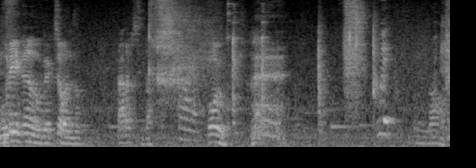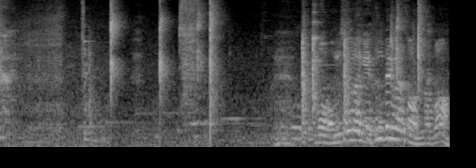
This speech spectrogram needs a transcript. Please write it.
우리 그 맥주 먼저 따릅시다. 좋아요. 어휴. 왜? 나. 뭐, 뭐 엄청나게 흔들면서 왔나봐.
